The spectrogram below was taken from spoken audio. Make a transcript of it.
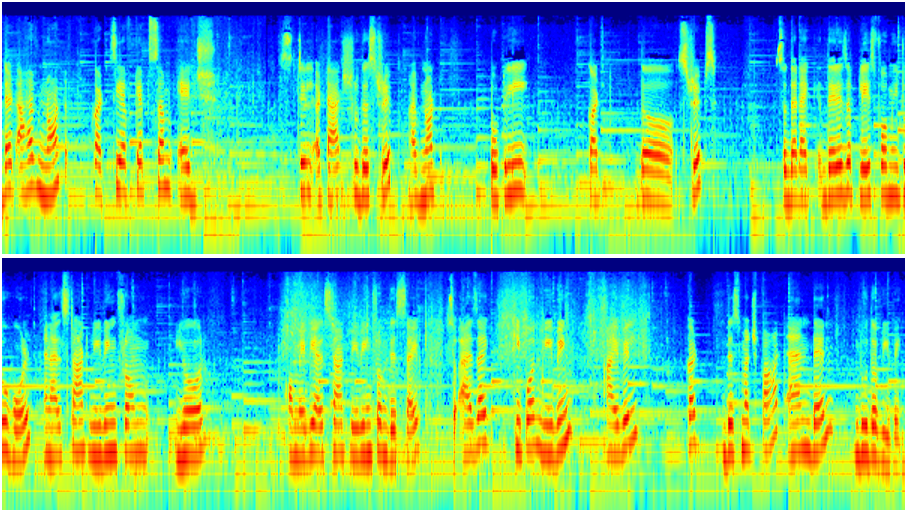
that I have not cut. See I have kept some edge still attached to the strip. I have not totally cut the strips so that I, there is a place for me to hold and I'll start weaving from here or maybe I'll start weaving from this side. So as I keep on weaving, I will cut this much part and then do the weaving.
